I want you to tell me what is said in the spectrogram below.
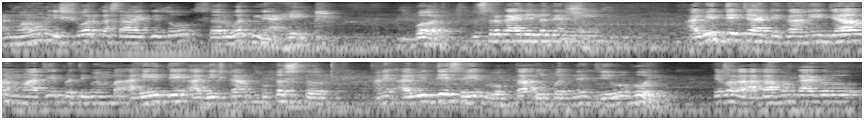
आणि म्हणून ईश्वर कसा आहे की तो सर्वज्ञ आहे. बर. दुसरं काय लिहिलं त्यांनी? अविद्येच्या ठिकाणी ज्या ब्रह्माचे प्रतिबिंब आहे ते अधिष्ठान कुटस्थ आणि अविद्येसहित भोगता अल्पज्ञ जीव होय. हे बघा आता आपण काय करू?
